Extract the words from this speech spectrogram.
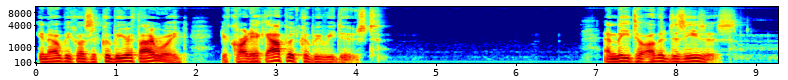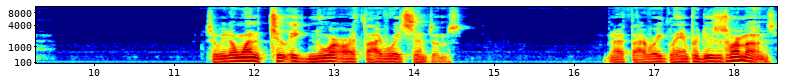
You know, because it could be your thyroid. Your cardiac output could be reduced and lead to other diseases. So we don't want to ignore our thyroid symptoms. And our thyroid gland produces hormones.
